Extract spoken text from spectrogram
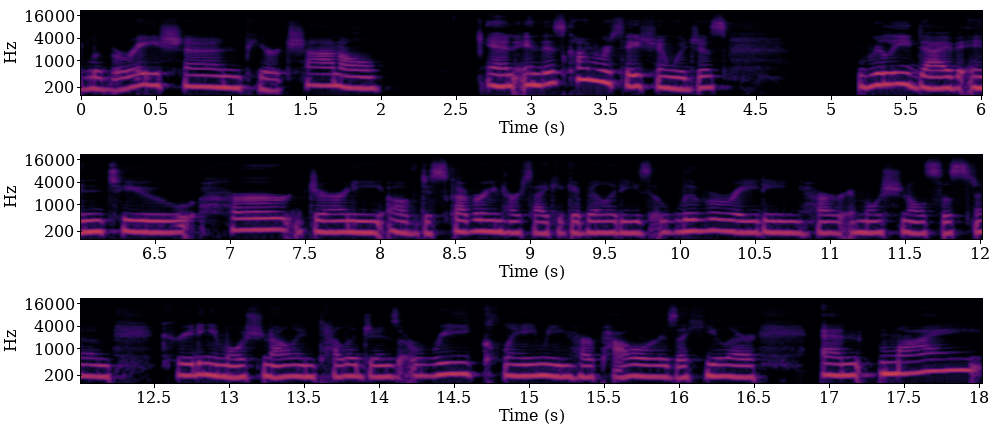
Liberation, Pure Channel. And in this conversation, we just really dive into her journey of discovering her psychic abilities, liberating her emotional system, creating emotional intelligence, reclaiming her power as a healer. And my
